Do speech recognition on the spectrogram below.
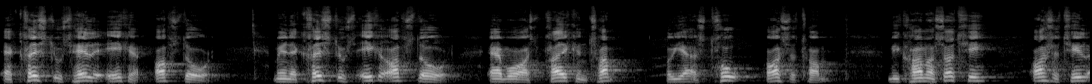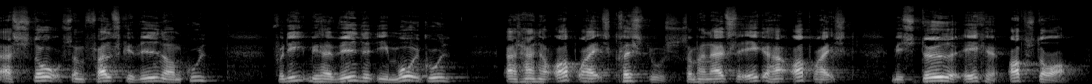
er Kristus heller ikke opstået. Men er Kristus ikke opstået, er vores prædiken tom, og jeres tro også tom. Vi kommer så til, også til at stå som falske vidner om Gud, fordi vi har vidnet imod Gud, at han har oprejst Kristus, som han altså ikke har oprejst, hvis døde ikke opstår.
